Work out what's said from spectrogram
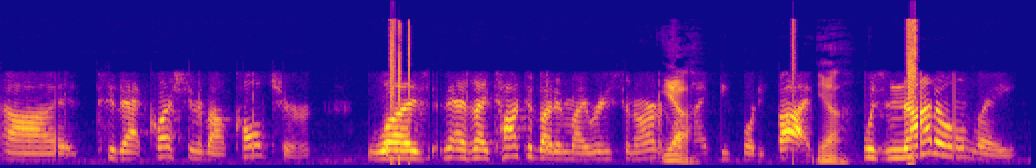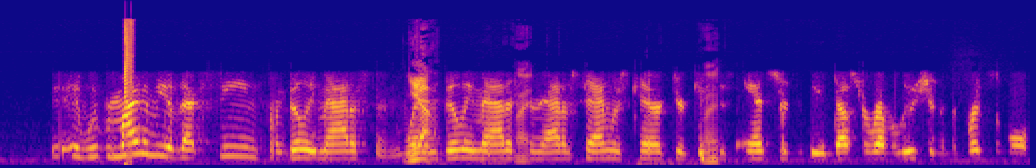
uh, to that question about culture was, as I talked about in my recent article, Yeah. 1945, Yeah. was not only. It reminded me of that scene from Billy Madison when Yeah. Billy Madison, Right. Adam Sandler's character, gives Right. his answer to the Industrial Revolution, and the principal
